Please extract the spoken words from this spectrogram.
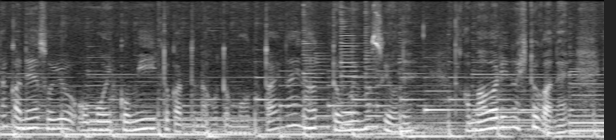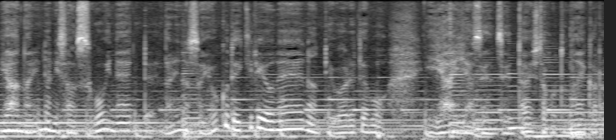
なんかねそういう思い込みとかってなこともったいないなって思いますよね。周りの人がね「いや何々さんすごいね」って「何々さんよくできるよね」なんて言われても「いやいや全然大したことないから」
